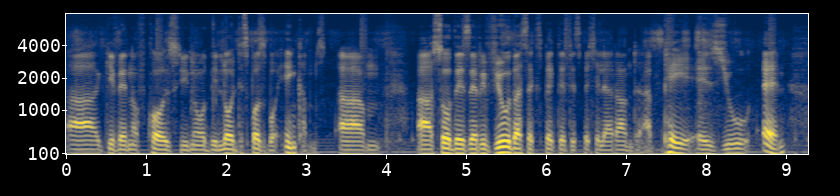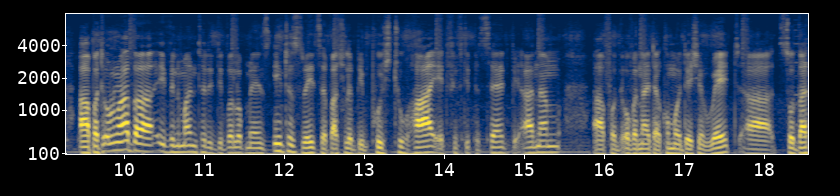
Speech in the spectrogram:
uh, given, of course, you know, the low disposable incomes. Um, uh, so there's a review that's expected, especially around pay as you earn. But on other even monetary developments, interest rates have actually been pushed too high at 50% per annum uh, for the overnight accommodation rate. Uh, so that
